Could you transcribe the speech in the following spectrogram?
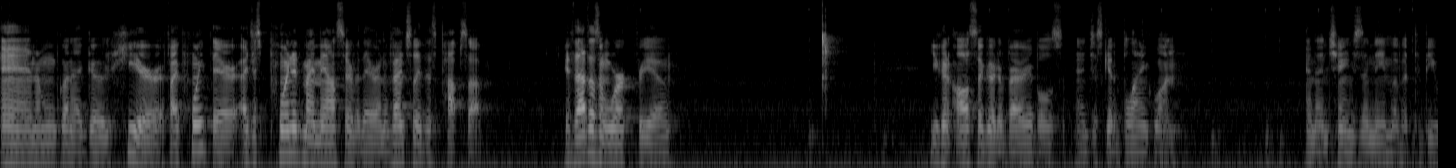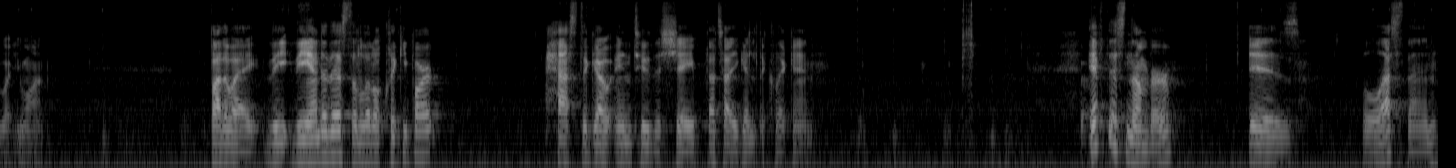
and I'm going to go here. If I point there, I just pointed my mouse over there, and eventually this pops up. If that doesn't work for you, you can also go to variables and just get a blank one, and then change the name of it to be what you want. By the way, the, the end of this, the little clicky part, has to go into the shape. That's how you get it to click in. If this number is less than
